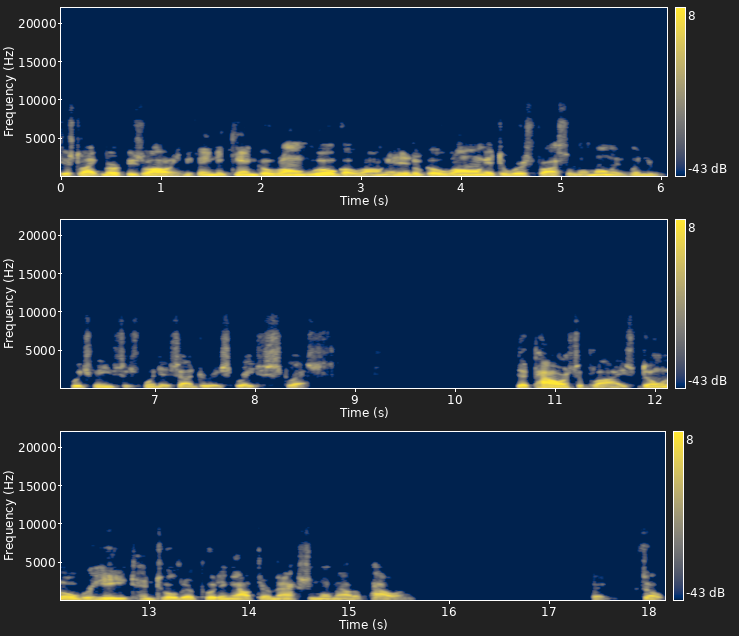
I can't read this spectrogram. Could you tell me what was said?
Just like Murphy's Law, anything that can go wrong will go wrong, and it'll go wrong at the worst possible moment, when, which means it's when it's under its greatest stress. The power supplies don't overheat until they're putting out their maximum amount of power. Okay. So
